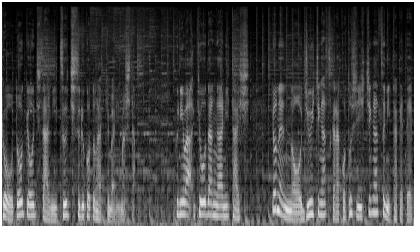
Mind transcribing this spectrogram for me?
今日東京地裁に通知することが決まりました。国は教団側に対し去年の11月から今年7月にかけて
